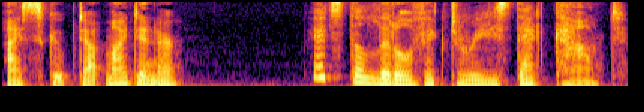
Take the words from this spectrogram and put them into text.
I scooped up my dinner. It's the little victories that count.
